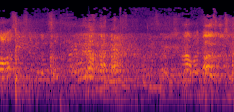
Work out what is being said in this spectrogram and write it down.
Ha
